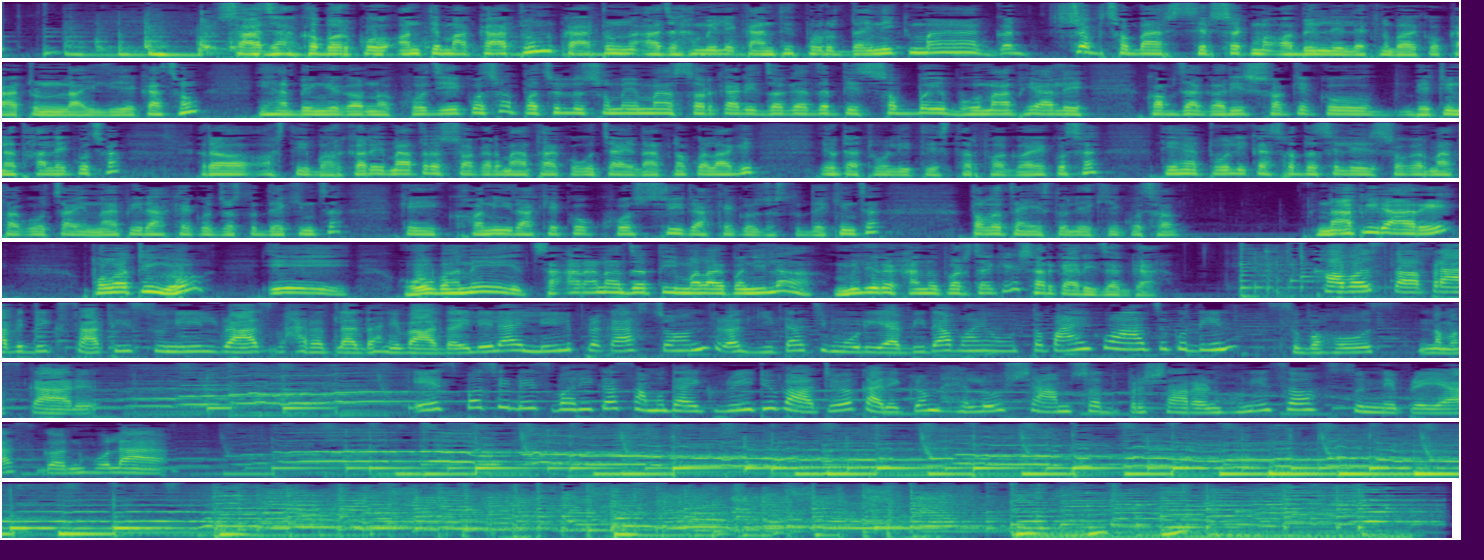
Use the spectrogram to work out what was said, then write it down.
साझा खबरको अन्त्यमा कार्टुन। कार्टुन आज हामीले कान्तिपुर दैनिकमा गजब छबार शीर्षकमा अबिनले लेख्नु भएको कार्टुनलाई लिएका छौं। यहाँ व्यङ्ग्य गर्न खोजिएको छ। पछिल्लो समयमा सरकारी जग्गा जति सबै भूमाफियाले कब्जा गरिसकेको भेटिन थालेको छ र अस्ति भर्खरै मात्र सगरमाथाको उचाइ नाप्नको लागि एउटा टोली त्यसतर्फ गएको छ। त्यहाँ टोलीका सदस्यले सगरमाथाको उचाइ नापिराखेको जस्तो देखिन्छ। केही खनी राखेको खोस्री राखेको जस्तो देखिन्छ। तल चाहिँ यस्तो लेखिएको छ। नापिरा रे पलटिङ हो। ए हो भने चार आना जति मलाई पनि ल मिलेर खानुपर्छ के सरकारी जग्गा? हवस् त प्राविधिक साथी सुनिल राज भारतलाई धन्यवाद। अहिलेलाई लील प्रकाश चन्द र गीता चिमोरिया विदा भयौं। तपाईँको आजको दिन शुभ होस्। नमस्कार। यसपछि देशभरिका सामुदायिक रेडियोबाट कार्यक्रम हेलो सांसद प्रसारण हुनेछ। सुन्ने प्रयास गर्नुहोला।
